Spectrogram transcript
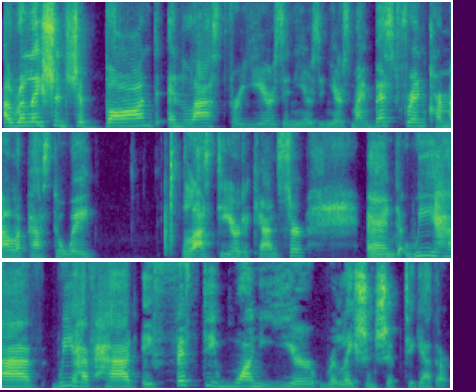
a relationship bond and last for years and years and years. My best friend Carmela passed away last year to cancer and we have we have had a 51 year relationship together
